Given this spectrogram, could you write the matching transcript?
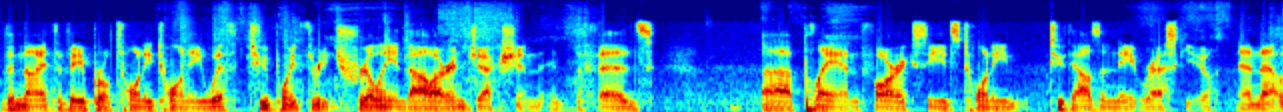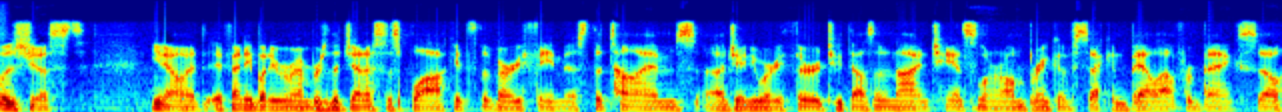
the 9th of April, 2020, with 2.3 trillion dollar injection into the Fed's." Uh, plan far exceeds 20, 2008 rescue, and that was just you know, if anybody remembers the Genesis block, it's the very famous The Times, uh, January 3rd, 2009, Chancellor on brink of second bailout for banks. So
